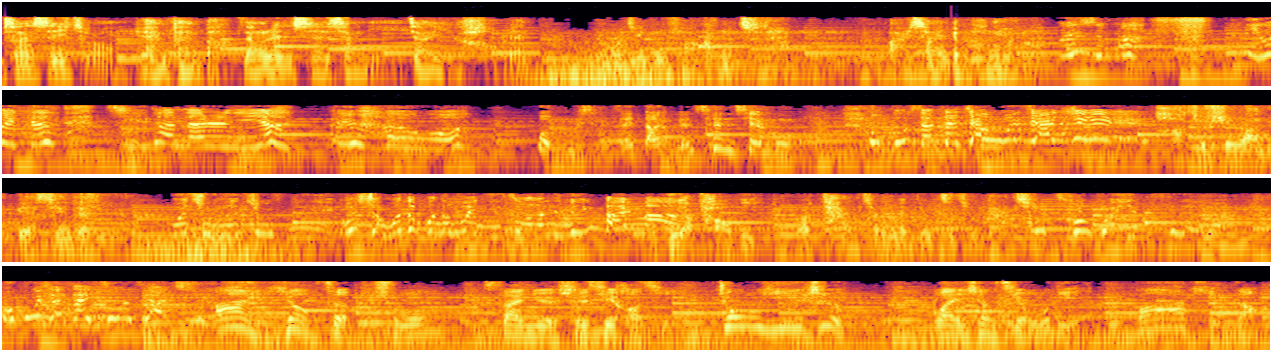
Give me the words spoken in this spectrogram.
算是一种缘分吧，能认识像你这样一个好人，我已经无法控制了，爱上一个朋友了。为什么你会跟其他男人一样背叛我？我不想再当你的牵线木偶，我不想再这样活下去。他就是让你变心的理由。我除了祝福你，我什么都不能为你做了，你明白吗？不要逃避，我要坦诚面对自己的感情。我错过一次了，我不想再错。爱要怎么说？三月十七号起，周一至五晚上九点八频道。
